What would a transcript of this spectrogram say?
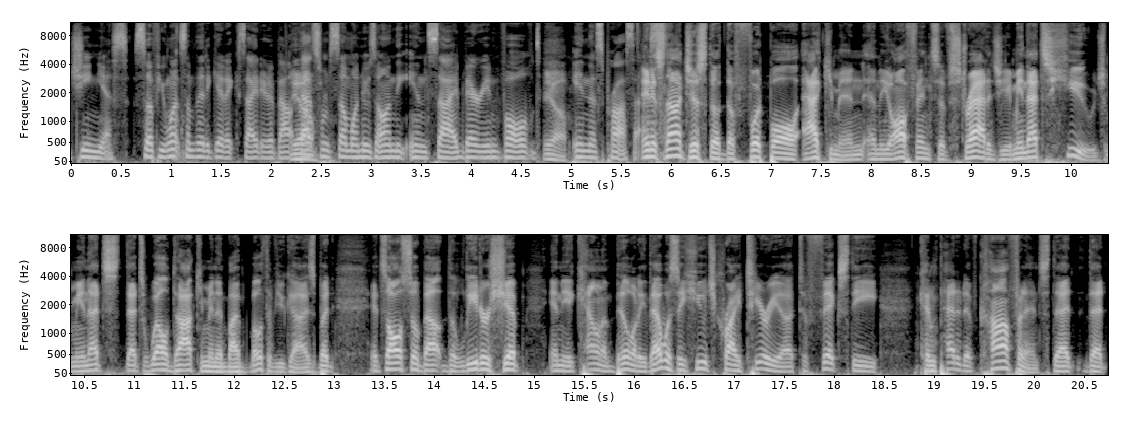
genius. So if you want something to get excited about, yeah. that's from someone who's on the inside, very involved yeah. in this process. And it's not just the the football acumen and the offensive strategy. I mean, that's huge. I mean, that's that's well documented by both of you guys, but it's also about the leadership and the accountability. That was a huge criteria to fix the competitive confidence that that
